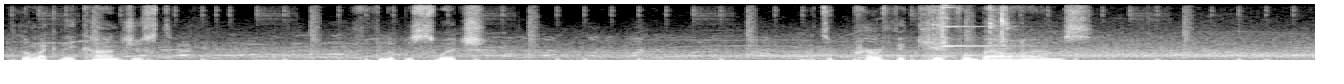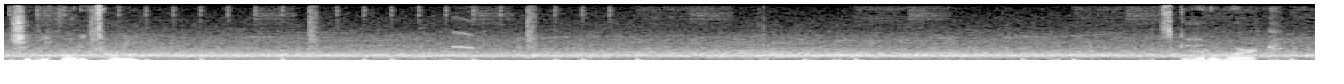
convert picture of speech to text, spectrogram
It's not like they can't just flip a switch. That's a perfect kick from Val Holmes. Cheeky 40-20. Let's go to work.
